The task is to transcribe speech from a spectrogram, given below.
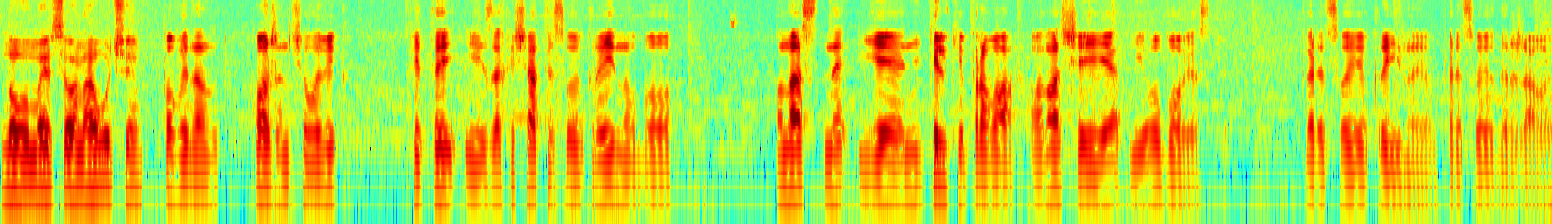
Ну, ми все навчимо. повинен кожен чоловік піти і захищати свою країну, бо у нас не є не тільки права, а у нас ще є і обов'язки перед своєю країною, перед своєю державою.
